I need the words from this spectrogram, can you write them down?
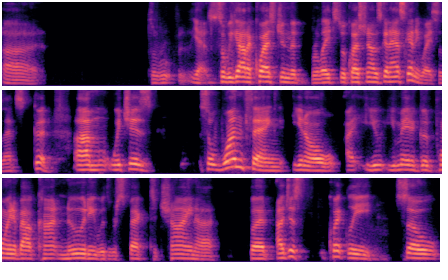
uh, so yeah, so we got a question that relates to a question I was going to ask anyway, so that's good. Um, which is, so one thing, you know, I, you you made a good point about continuity with respect to China, but I just quickly, so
